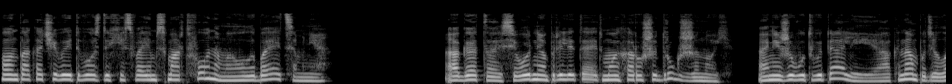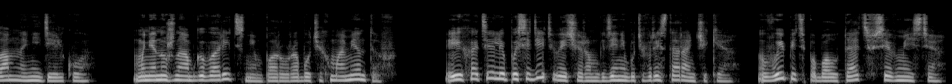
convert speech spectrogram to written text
Он покачивает в воздухе своим смартфоном и улыбается мне. «Агата, сегодня прилетает мой хороший друг с женой. Они живут в Италии, а к нам по делам на недельку. Мне нужно обговорить с ним пару рабочих моментов. И хотели посидеть вечером где-нибудь в ресторанчике, выпить, поболтать все вместе.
